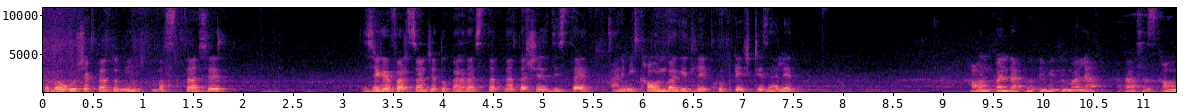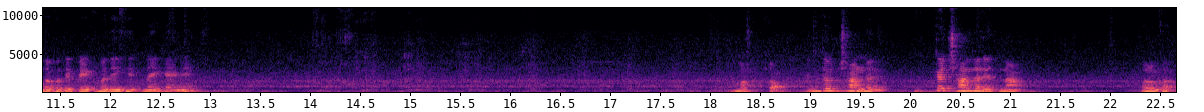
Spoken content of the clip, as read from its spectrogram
तर बघू शकता तुम्ही मस्त असे जसे काही फरसांच्या दुकानात असतात ना तसेच दिसत आहेत आणि मी खाऊन बघितले खूप टेस्टी झालेत. खाऊन पण दाखवते मी तुम्हाला. आता असंच खाऊन दाखवते प्लेटमध्ये घेत नाही काय नाही. मस्त. एकदम छान झाले इतके छान झालेत ना. खरोखर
